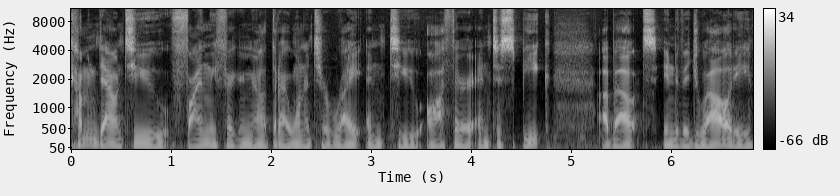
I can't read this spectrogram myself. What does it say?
coming down to finally figuring out that I wanted to write and to author and to speak about individuality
